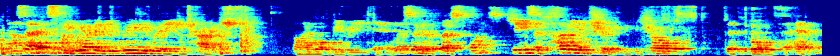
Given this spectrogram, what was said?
Now, so this morning we are going to be really, really encouraged by what we read here. Let's look at the first point. Jesus, holy and true, who controls the door to heaven.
